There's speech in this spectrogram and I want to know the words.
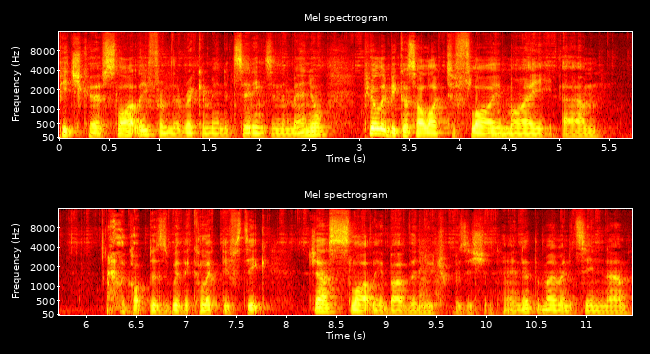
pitch curve slightly from the recommended settings in the manual purely because I like to fly my um, helicopters with a collective stick just slightly above the neutral position. And at the moment it's in um,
